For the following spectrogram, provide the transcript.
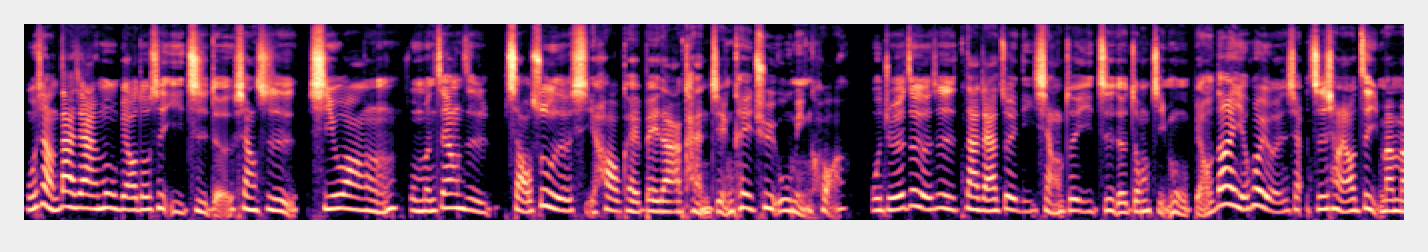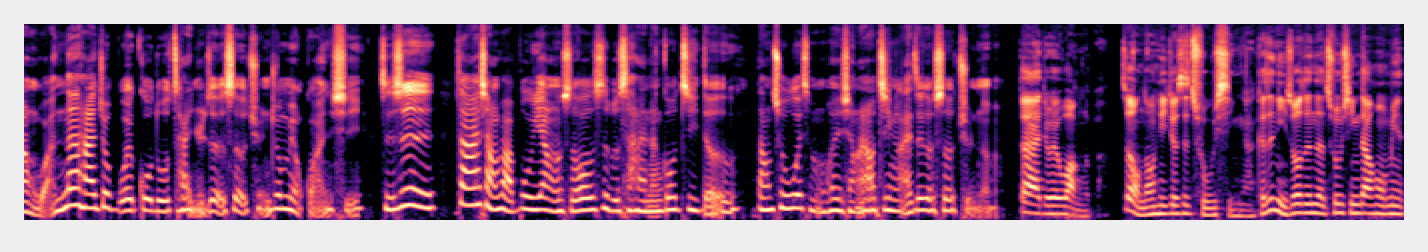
我想大家的目标都是一致的，像是希望我们这样子少数的喜好可以被大家看见，可以去污名化。我觉得这个是大家最理想、最一致的终极目标。当然也会有人想只想要自己慢慢玩，那他就不会过多参与这个社群，就没有关系。只是大家想法不一样的时候，是不是还能够记得当初为什么会想要进来这个社群呢？大家就会忘了吧。这种东西就是初心啊。可是你说真的，初心到后面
